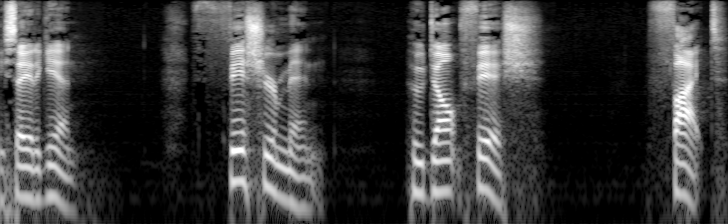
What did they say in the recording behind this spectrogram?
Me say it again. Fishermen who don't fish fight.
